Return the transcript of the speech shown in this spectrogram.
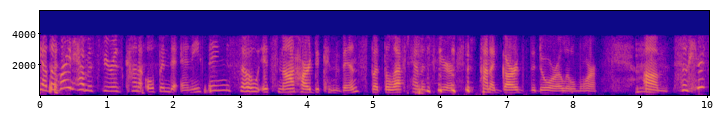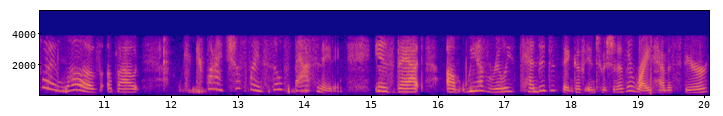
yeah, the right hemisphere is kind of open to anything, so it's not hard to convince. But the left hemisphere kind of guards the door a little more. Um, so here's what I love about what I just find so fascinating is that um, we have really tended to think of intuition as a right hemisphere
